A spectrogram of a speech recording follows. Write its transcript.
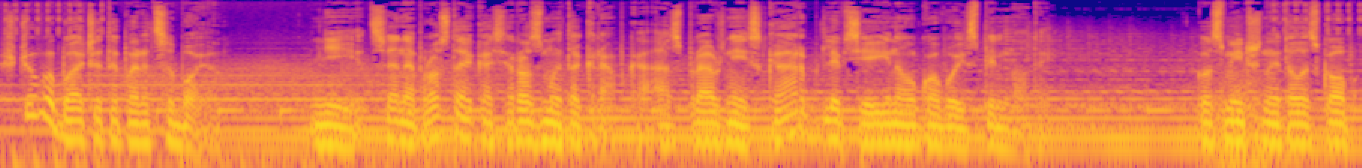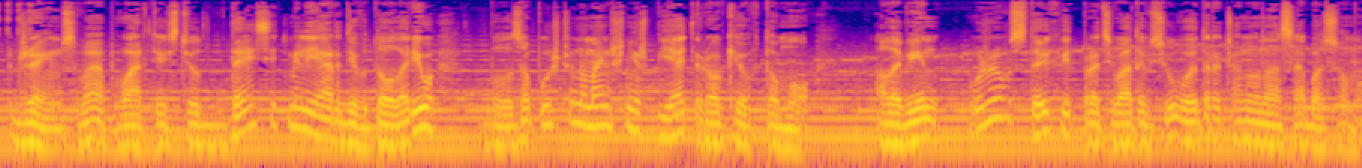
Що ви бачите перед собою? Ні, це не просто якась розмита крапка, а справжній скарб для всієї наукової спільноти. Космічний телескоп Джеймс Веб вартістю 10 мільярдів доларів було запущено менш ніж 5 років тому, але він уже встиг відпрацювати всю витрачену на себе суму.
